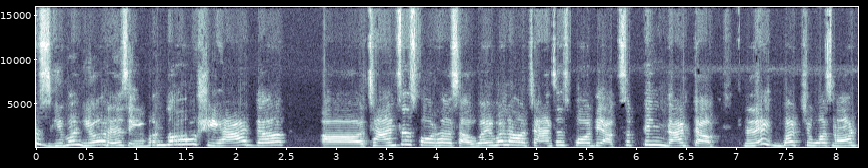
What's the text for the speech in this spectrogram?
is given here is even though she had the chances for her survival or chances for the accepting that leg, but she was not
